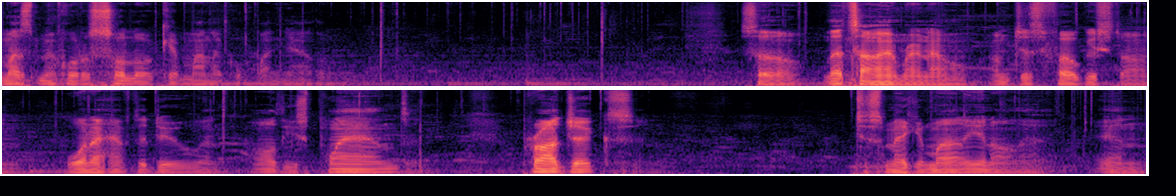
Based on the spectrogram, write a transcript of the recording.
Más mejor solo que mal acompañado. So that's how I am right now. I'm just focused on what I have to do and all these plans and projects, and just making money and all that. And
